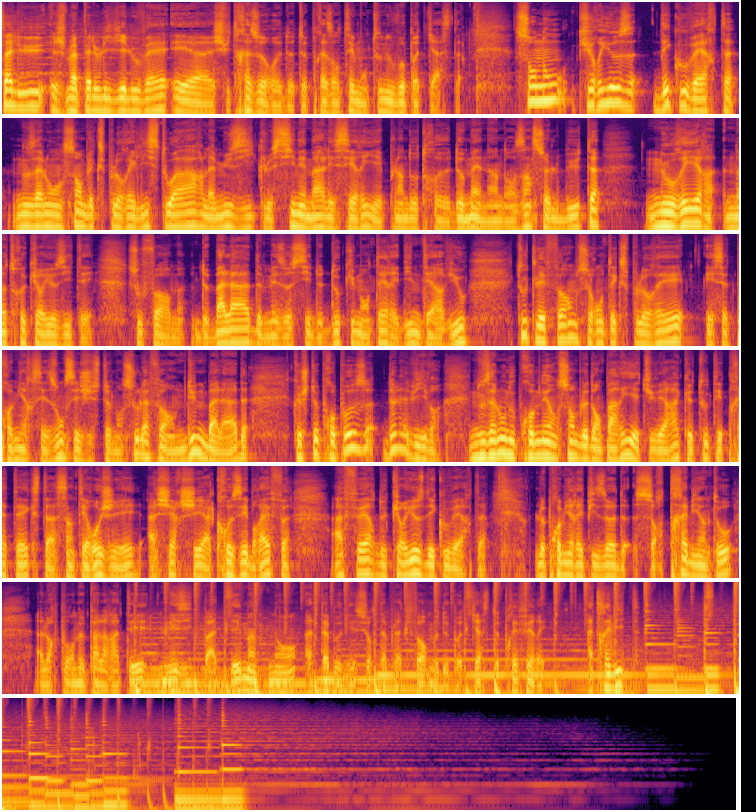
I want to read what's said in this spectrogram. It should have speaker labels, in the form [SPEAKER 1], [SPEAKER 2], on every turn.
[SPEAKER 1] Salut, je m'appelle Olivier Louvet et euh, je suis très heureux de te présenter mon tout nouveau podcast. Son nom, Curieuse Découverte. Nous allons ensemble explorer l'histoire, la musique, le cinéma, les séries et plein d'autres domaines hein, dans un seul but, nourrir notre curiosité, sous forme de balades, mais aussi de documentaires et d'interviews. Toutes les formes seront explorées, et cette première saison, c'est justement sous la forme d'une balade que je te propose de la vivre. Nous allons nous promener ensemble dans Paris, et tu verras que tout est prétexte à s'interroger, à chercher, à creuser, bref, à faire de curieuses découvertes. Le premier épisode sort très bientôt, alors pour ne pas le rater, n'hésite pas dès maintenant à t'abonner sur ta plateforme de podcast préférée. À très vite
